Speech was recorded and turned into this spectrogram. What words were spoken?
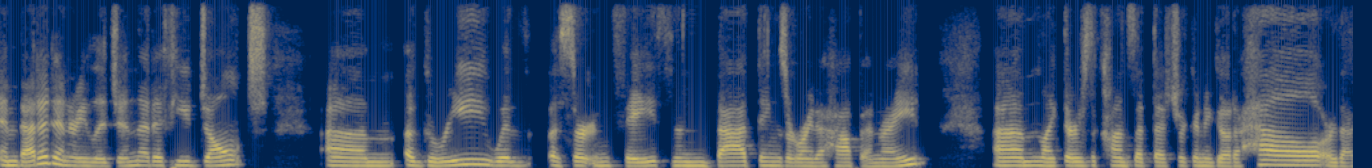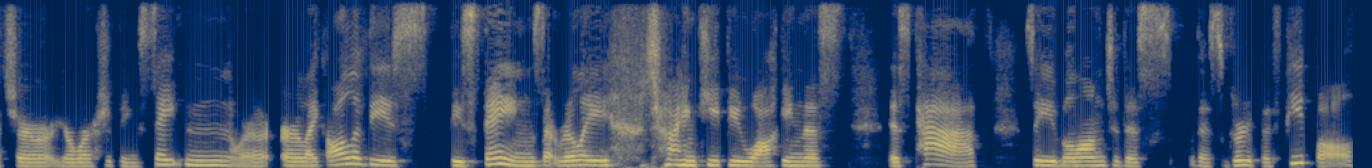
embedded in religion that if you don't um, agree with a certain faith then bad things are going to happen right? Um, like there's the concept that you're going to go to hell or that you're you're worshiping satan or or like all of these these things that really try and keep you walking this this path so you belong to this this group of people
